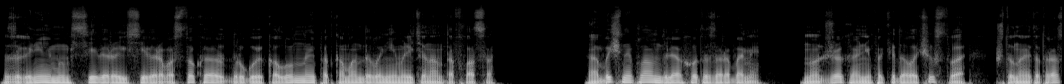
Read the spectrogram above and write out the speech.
загоняемым с севера и северо-востока другой колонной под командованием лейтенанта Фласса. Обычный план для охоты за рабами, но Джека не покидало чувство, что на этот раз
